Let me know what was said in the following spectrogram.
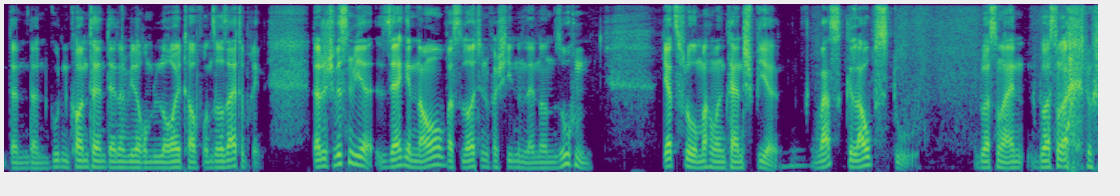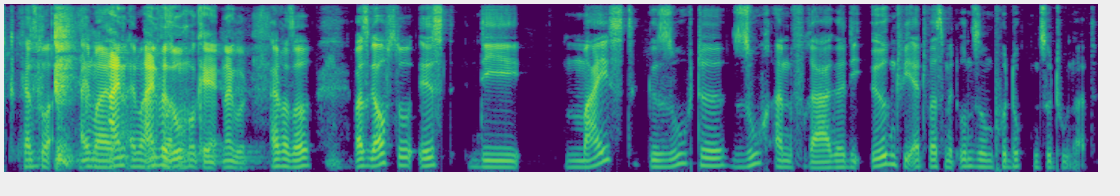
dann, dann guten Content, der dann wiederum Leute auf unsere Seite bringt. Dadurch wissen wir sehr genau, was Leute in verschiedenen Ländern suchen. Jetzt, Flo, machen wir ein kleines Spiel. Was glaubst du? Du hast nur ein, du hast nur, du kannst nur einmal. Ein, einmal ein Versuch, okay, na gut. Einfach so. Was glaubst du, ist die meistgesuchte Suchanfrage, die irgendwie etwas mit unseren Produkten zu tun hat?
